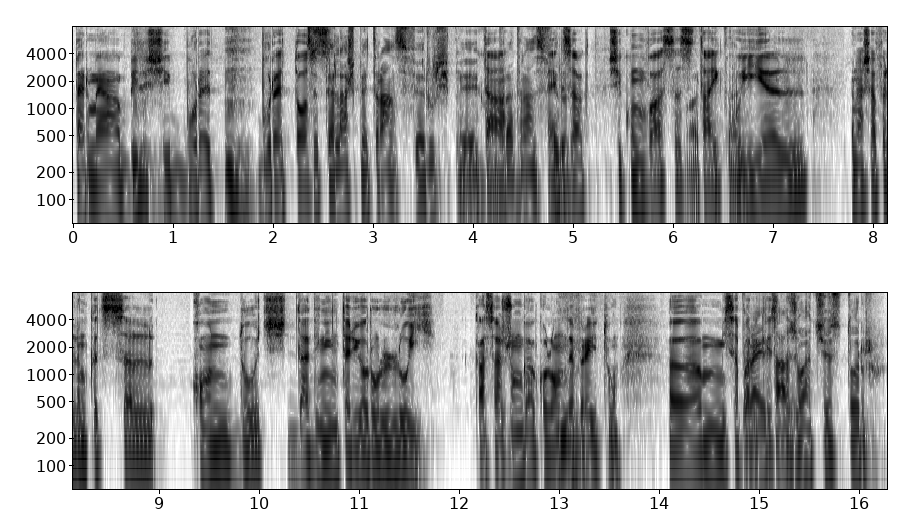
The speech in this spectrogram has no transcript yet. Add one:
permeabil și buret, buretos. Să te lași pe transferuri și pe da, contratransferuri. exact. Și cumva să Foarte stai tare. cu el în așa fel încât să-l conduci, dar din interiorul lui, ca să ajungă acolo unde vrei tu. Uh, mi se De pare la că etajul este... acestor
